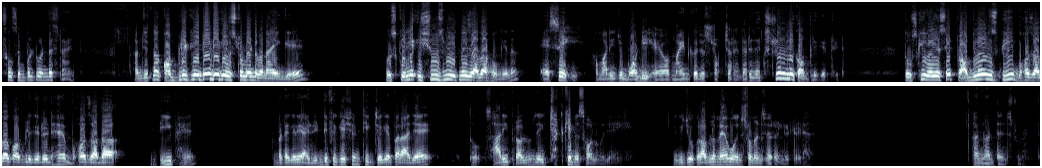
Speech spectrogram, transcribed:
सो सिंपल टू अंडरस्टैंड हम जितना कॉम्प्लिकेटेड एक इंस्ट्रूमेंट बनाएँगे, उसके लिए इश्यूज़ भी उतने ज़्यादा होंगे ना. ऐसे ही हमारी जो बॉडी है और माइंड का जो स्ट्रक्चर है दैट इज़ एक्सट्रीमली कॉम्प्लिकेटेड तो उसकी वजह से प्रॉब्लम्स भी बहुत ज़्यादा कॉम्प्लिकेटेड हैं, बहुत ज़्यादा डीप हैं. बट अगर ये आइडेंटिफिकेशन ठीक जगह पर आ जाए तो सारी प्रॉब्लम्स एक झटके में सॉल्व हो जाएगी। क्योंकि जो प्रॉब्लम है वो इंस्ट्रूमेंट से रिलेटेड है। I am not the instrument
